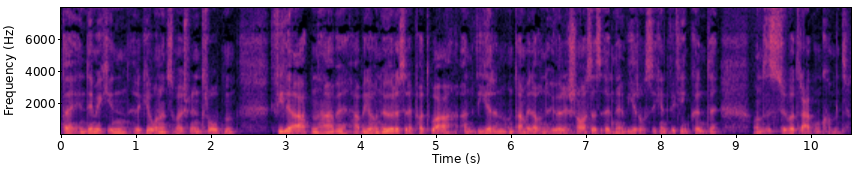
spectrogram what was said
da, indem ich in Regionen, zum Beispiel in Tropen, viele Arten habe, habe ich auch ein höheres Repertoire an Viren und damit auch eine höhere Chance, dass irgendein Virus sich entwickeln könnte und es zur Übertragung kommt.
